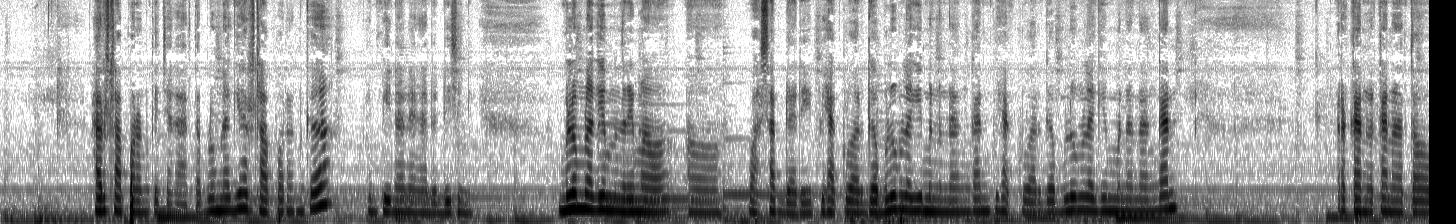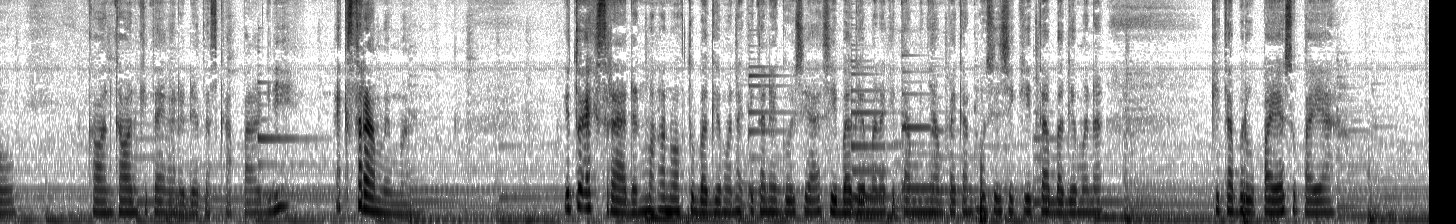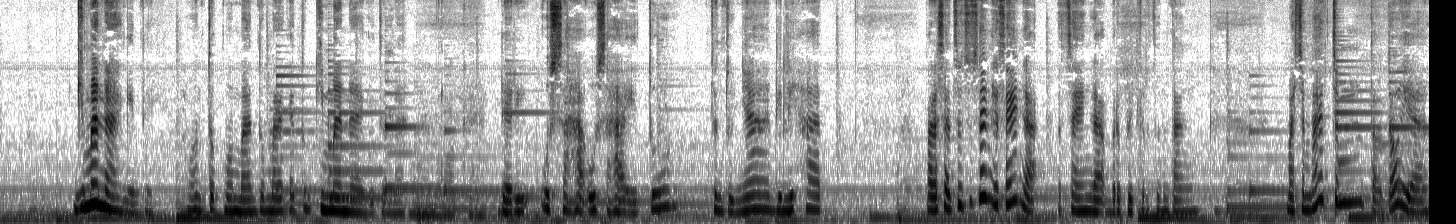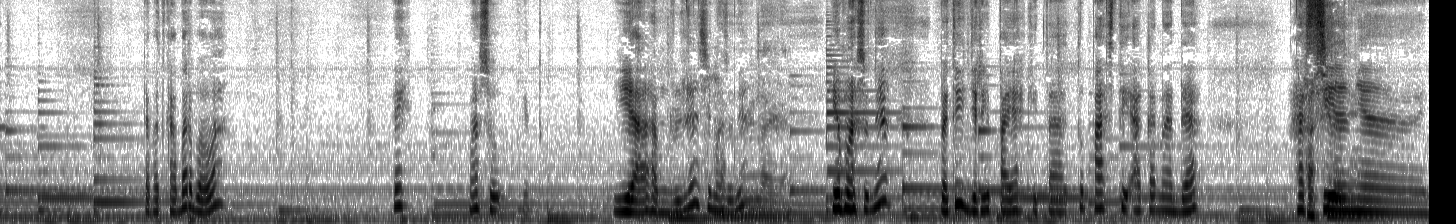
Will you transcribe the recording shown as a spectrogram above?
harus laporan ke Jakarta. Belum lagi harus laporan ke pimpinan yang ada di sini. Belum lagi menerima uh, WhatsApp dari pihak keluarga. Belum lagi menenangkan pihak keluarga. Belum lagi menenangkan rekan-rekan atau kawan-kawan kita yang ada di atas kapal. Jadi ekstra memang. Itu ekstra dan makan waktu bagaimana kita negosiasi, bagaimana kita menyampaikan posisi kita, bagaimana kita berupaya supaya gimana gitu. Untuk membantu mereka itu gimana gitu. Nah hmm, okay. dari usaha-usaha itu tentunya dilihat. Pada saat itu saya nggak saya nggak saya nggak berpikir tentang macam-macam. Tahu-tahu ya dapat kabar bahwa eh masuk gitu. Ya alhamdulillah sih maksudnya. Ya. ya maksudnya berarti jerih payah kita tuh pasti akan ada hasilnya, hasilnya.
